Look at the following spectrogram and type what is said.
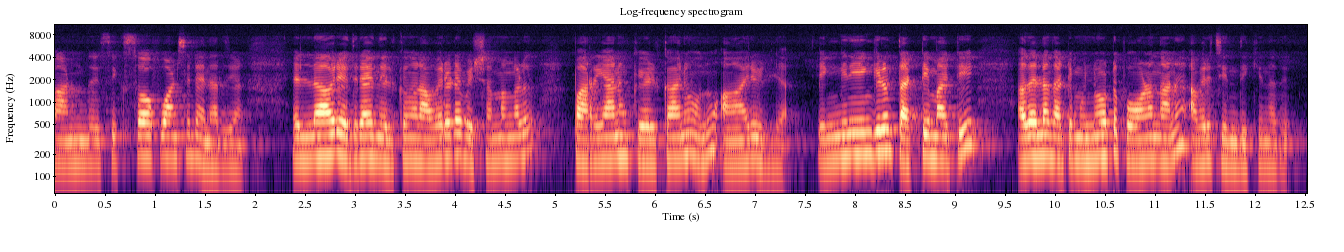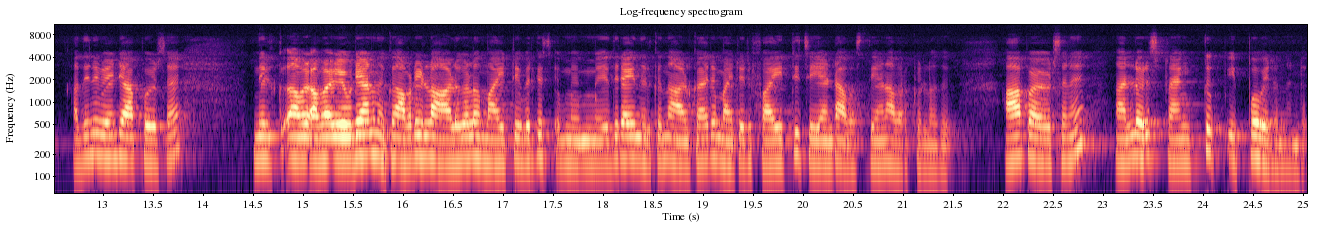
കാണുന്നത്. സിക്സ് ഓഫ് വൺസിന്റെ എനർജിയാണ് എല്ലാവരും എതിരായി നിൽക്കുന്നതാണ്. അവരുടെ വിഷമങ്ങൾ പറയാനും കേൾക്കാനും ഒന്നും ആരുമില്ല. എങ്ങനെയെങ്കിലും തട്ടി മാറ്റി അതെല്ലാം തട്ടി മുന്നോട്ട് പോകണമെന്നാണ് അവർ ചിന്തിക്കുന്നത്. അതിനു വേണ്ടി ആ പേഴ്സൺ നിൽക്ക എവിടെയാണ് നിൽക്കുന്നത്? അവിടെയുള്ള ആളുകളുമായിട്ട് ഇവർക്ക് എതിരായി നിൽക്കുന്ന ആൾക്കാരുമായിട്ട് ഒരു ഫൈറ്റ് ചെയ്യേണ്ട അവസ്ഥയാണ് അവർക്കുള്ളത്. ആ പേഴ്സണ് നല്ലൊരു സ്ട്രെങ്ത്ത് ഇപ്പോൾ വരുന്നുണ്ട്.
